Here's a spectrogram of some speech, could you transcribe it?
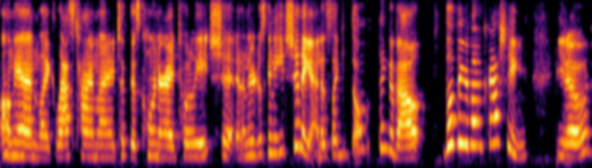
oh man like last time i took this corner i totally ate shit and then they're just gonna eat shit again it's like don't think about don't think about crashing you Okay. know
